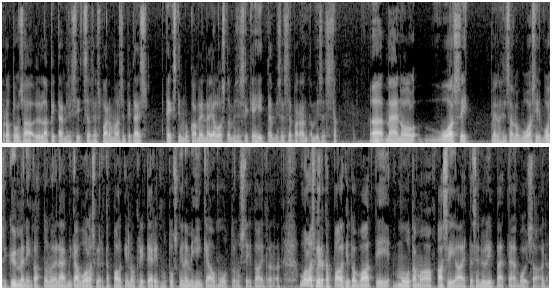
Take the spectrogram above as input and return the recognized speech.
rotunsa ylläpitämisessä. Itse asiassa varmaan se pitäisi tekstin mukaan mennä jalostamisessa, kehittämisessä ja parantamisessa. Mä en ole vuosi meinasin sanoa vuosi, vuosikymmeniin katsonut enää, mikä on Vuolasvirta-palkinnon kriteerit, mutta tuskin ne mihinkään on muuttunut siitä aikanaan. Vuolasvirta-palkinto vaatii muutamaa asiaa, että sen ylipäätään voi saada.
